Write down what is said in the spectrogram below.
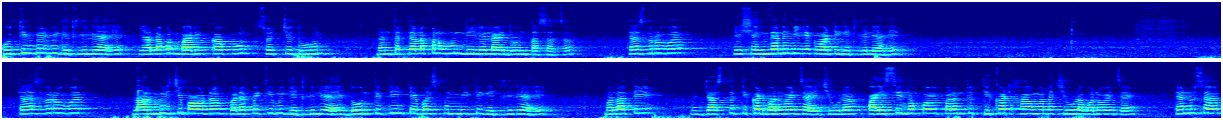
कोथिंबीर मी घेतलेली आहे. याला पण बारीक कापून स्वच्छ धुवून नंतर त्याला पण ऊन दिलेलं आहे दोन तासाचं. त्याचबरोबर हे शेंगदाणे मी एक वाटी घेतलेले आहेत. त्याचबरोबर लाल मिरची पावडर बऱ्यापैकी मी घेतलेली आहे. दोन ते तीन टेबलस्पून मी ती घेतलेली आहे. मला ते जास्त तिखट बनवायचं आहे चिवडा. स्पायसी नको आहे परंतु तिखट हा मला चिवडा बनवायचा आहे. त्यानुसार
